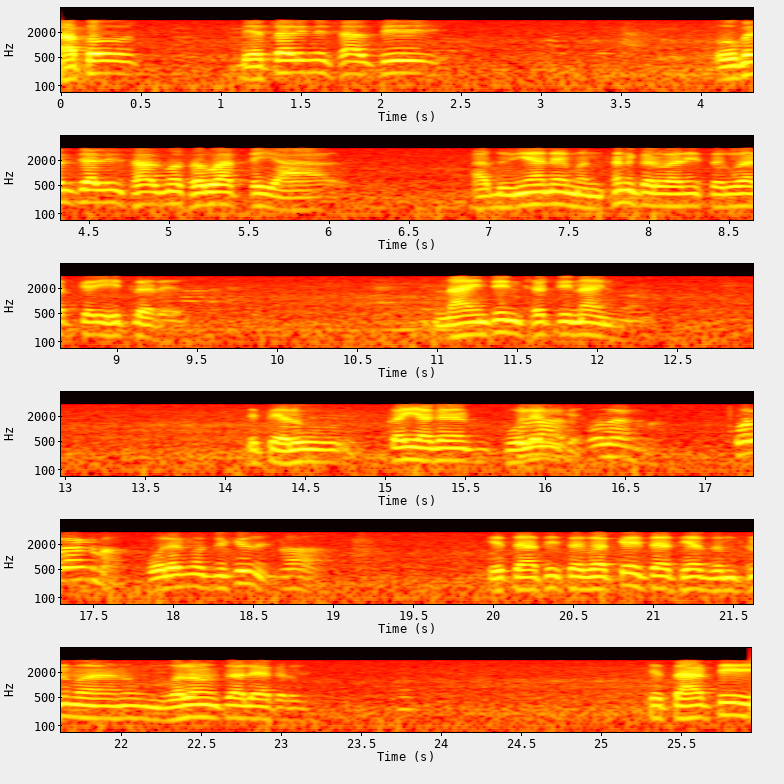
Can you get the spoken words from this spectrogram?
આ તો બેતાલીસની સાલથી ઓગણચાલીસ સાલમાં શરૂઆત થઈ. આ આ દુનિયાને મંથન કરવાની શરૂઆત કરી હિટલરે. નાઇન્ટીન થર્ટી નાઇનમાં. તે પેલું કઈ આગળ? પોલેન્ડ પોલેન્ડમાં. પોલેન્ડમાં. ઝૂક્યું ને? એ ત્યાંથી શરૂઆત કરી ત્યાંથી આ જંત્રમાં વલણ ચાલ્યા કરું તે ત્યારથી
